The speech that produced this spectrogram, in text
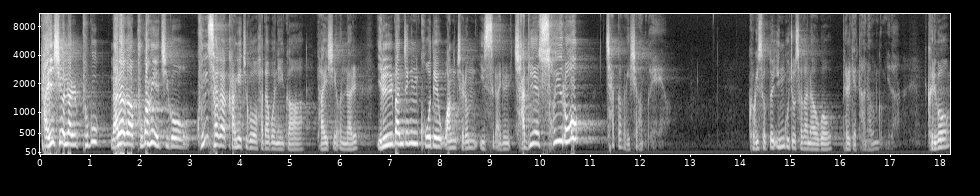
다윗이 어느 날 부국 나라가 부강해지고 군사가 강해지고 하다 보니까 다윗이 어느 날 일반적인 고대 왕처럼 이스라엘을 자기의 소유로 착각하기 시작한 거예요. 거기서부터 인구조사가 나오고 별게 다 나오는 겁니다. 그리고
